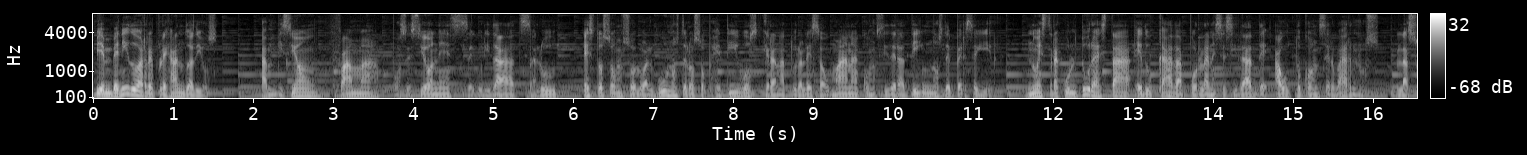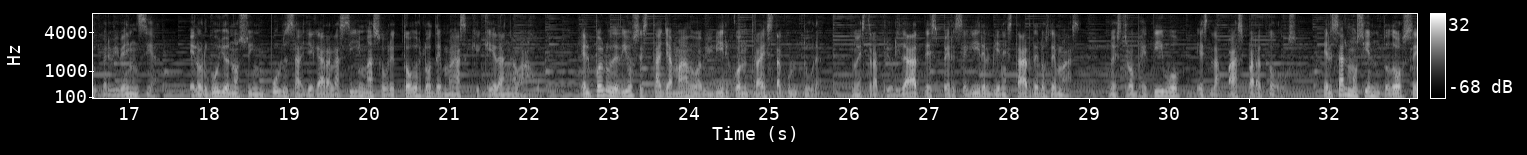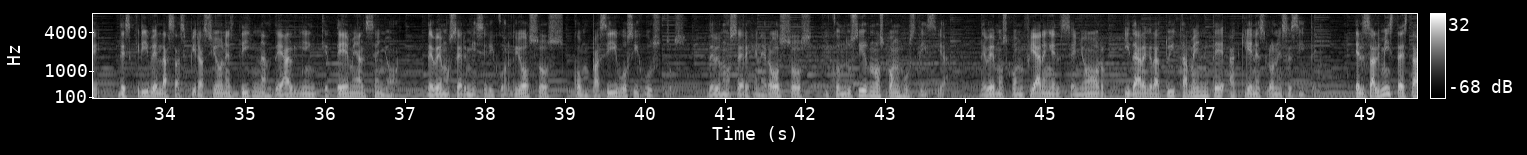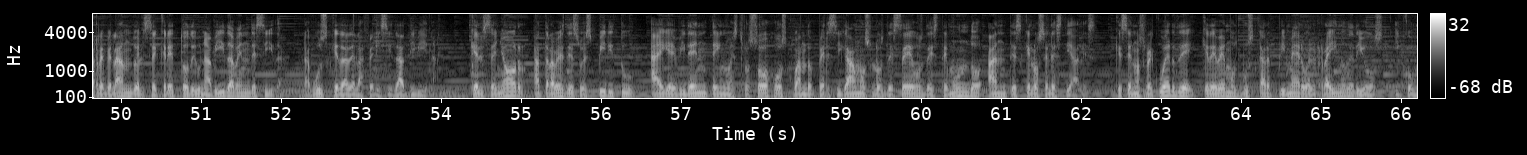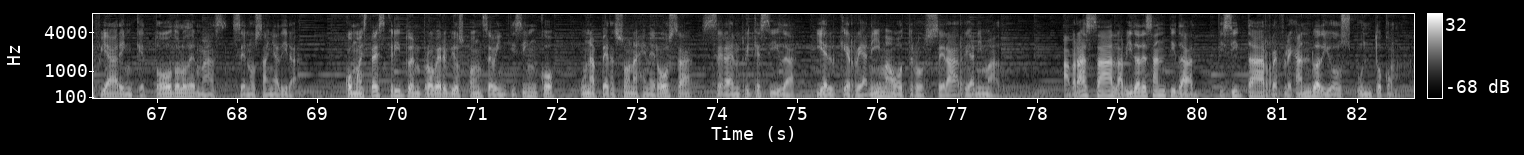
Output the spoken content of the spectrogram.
Bienvenido a Reflejando a Dios. Ambición, fama, posesiones, seguridad, salud, estos son solo algunos de los objetivos que la naturaleza humana considera dignos de perseguir. Nuestra cultura está educada por la necesidad de autoconservarnos, la supervivencia. El orgullo nos impulsa a llegar a la cima sobre todos los demás que quedan abajo. El pueblo de Dios está llamado a vivir contra esta cultura. Nuestra prioridad es perseguir el bienestar de los demás. Nuestro objetivo es la paz para todos. El Salmo 112 describe las aspiraciones dignas de alguien que teme al Señor. Debemos ser misericordiosos, compasivos y justos. Debemos ser generosos y conducirnos con justicia. Debemos confiar en el Señor y dar gratuitamente a quienes lo necesiten. El salmista está revelando el secreto de una vida bendecida, la búsqueda de la felicidad divina. Que el Señor, a través de su Espíritu, haga evidente en nuestros ojos cuando persigamos los deseos de este mundo antes que los celestiales. Que se nos recuerde que debemos buscar primero el reino de Dios y confiar en que todo lo demás se nos añadirá. Como está escrito en Proverbios 11:25, una persona generosa será enriquecida y el que reanima a otros será reanimado. Abraza la vida de santidad. Visita reflejandoadios.com.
